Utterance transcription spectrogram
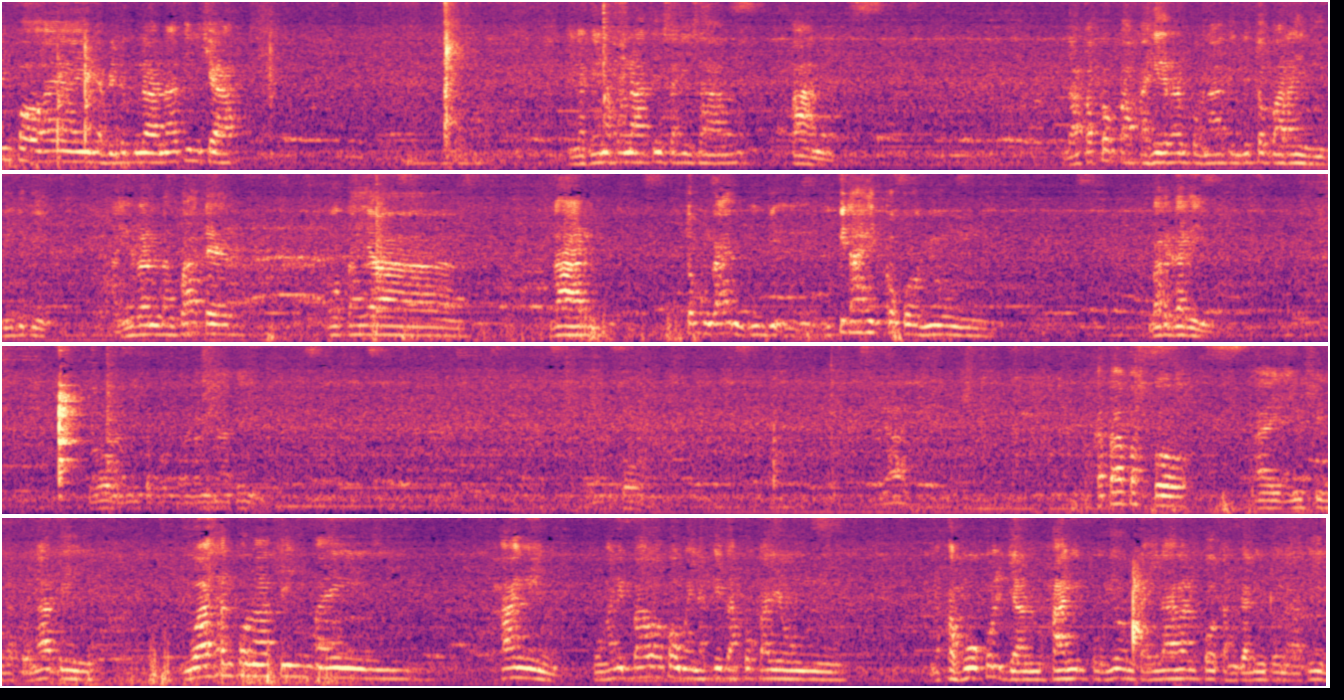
Ngayon po ay nabilog na natin siya. Ilagay na po natin sa isang pan. Dapat po papahiran po natin dito para hindi didikit. Pahiran ng butter o kaya lard. Ito gaan, hindi- ipinahid ko po yung margarine. So, ganito po gagawin natin. Ayan po. Ayan. Pagkatapos po, ay ayusin na po natin. Iwasan po natin may hangin. Kung halimbawa po may nakita po kayong nakabukol dyan, hangin po yun. Kailangan po tanggalin po natin.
